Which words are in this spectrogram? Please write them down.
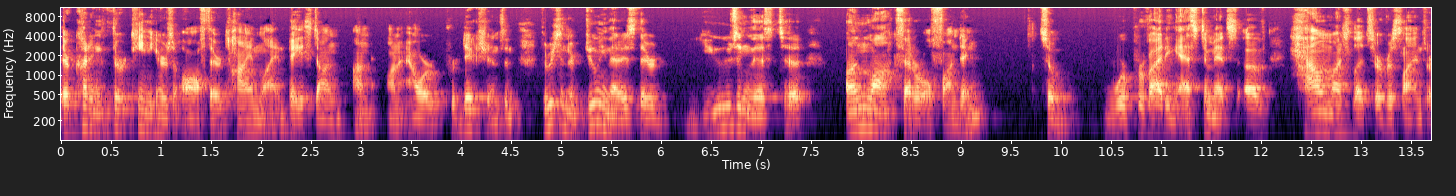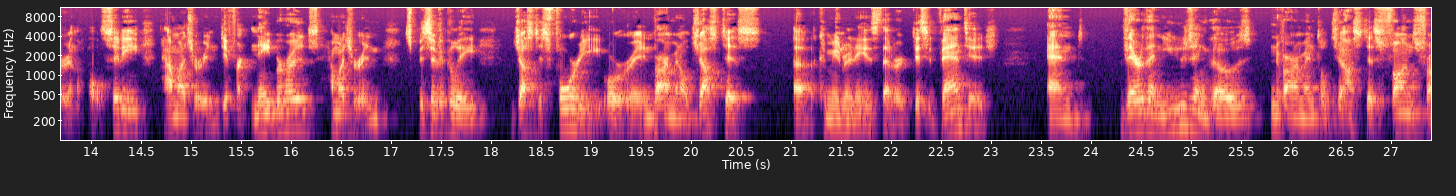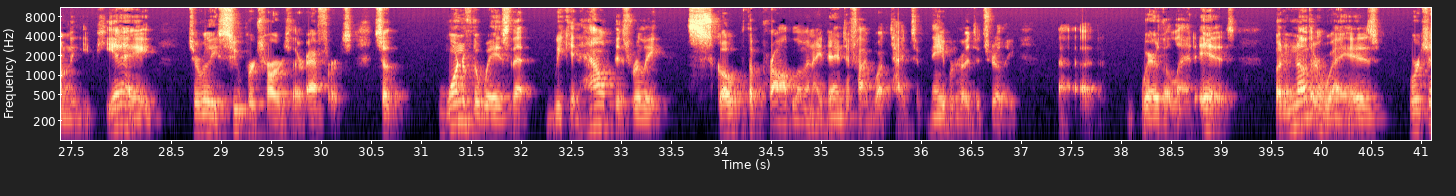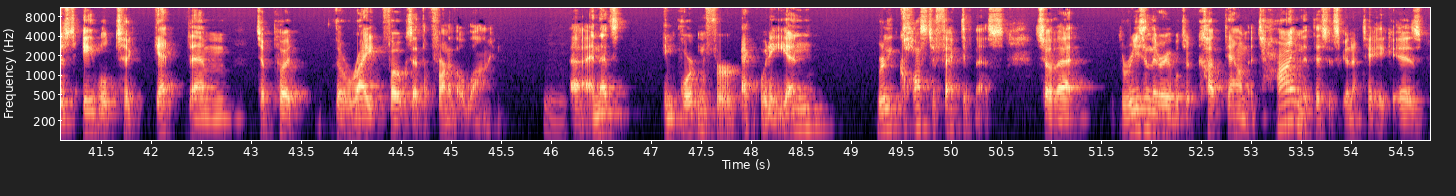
They're cutting 13 years off their timeline based on, on, on our predictions. And the reason they're doing that is they're using this to unlock federal funding. So we're providing estimates of how much lead service lines are in the whole city, how much are in different neighborhoods, how much are in specifically Justice 40 or environmental justice uh, communities that are disadvantaged. And they're then using those environmental justice funds from the EPA to really supercharge their efforts. So, one of the ways that we can help is really scope the problem and identify what types of neighborhoods it's really uh, where the lead is. But another way is we're just able to get them to put the right folks at the front of the line. Mm. Uh, and that's important for equity and really cost effectiveness. So that the reason they're able to cut down the time that this is going to take is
